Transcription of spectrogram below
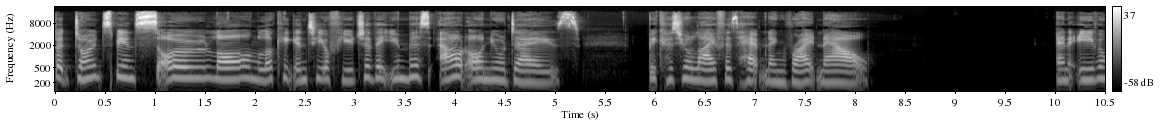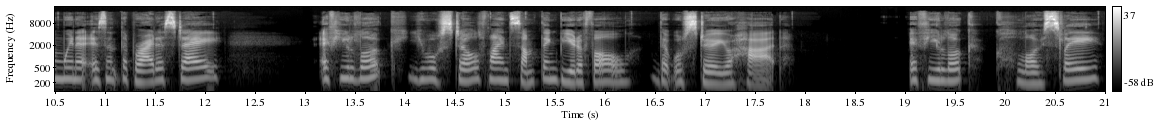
But don't spend so long looking into your future that you miss out on your days because your life is happening right now. And even when it isn't the brightest day, if you look, you will still find something beautiful that will stir your heart. If you look closely,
